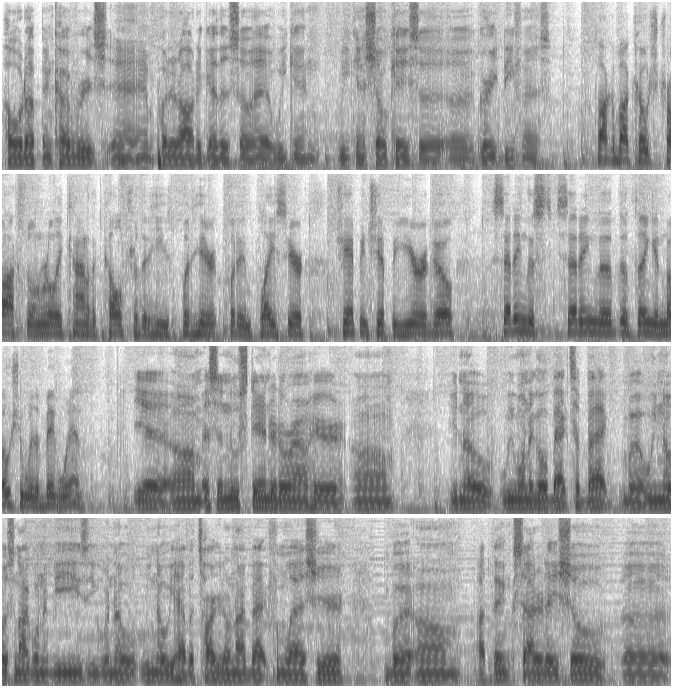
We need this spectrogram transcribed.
hold up in coverage and, put it all together so that we can we can showcase a, a great defense. Talk about Coach Troxell and really kind of the culture that he's put here, put in place here. Championship a year ago, setting the setting the, the thing in motion with a big win. Yeah, um, it's a new standard around here. Um, you know, we want to go back to back, but we know it's not going to be easy. We know we know we have a target on our back from last year, but um, I think Saturday showed uh,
